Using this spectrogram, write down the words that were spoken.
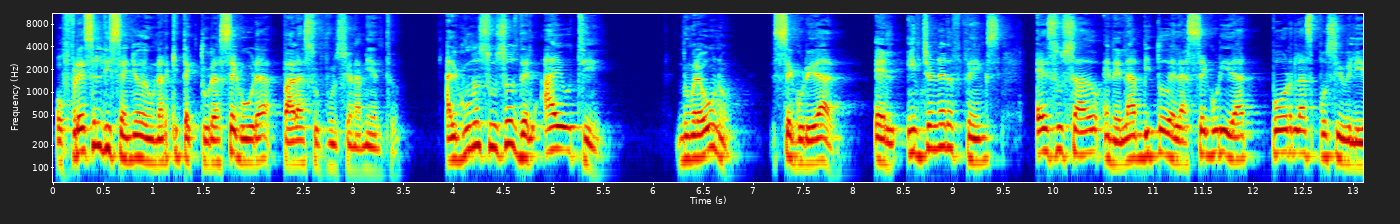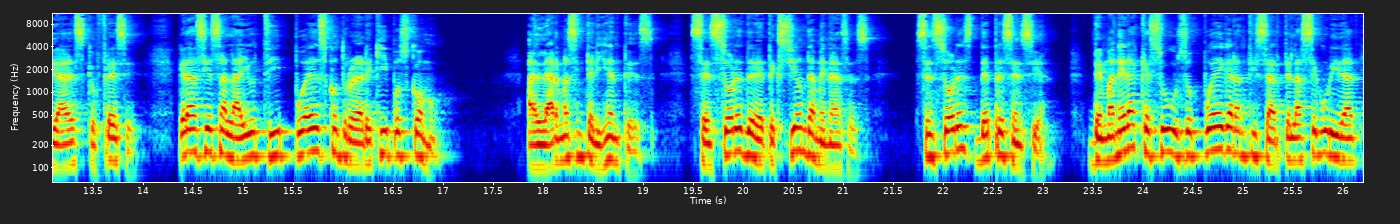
Ofrece el diseño de una arquitectura segura para su funcionamiento. Algunos usos del IoT. Número 1. Seguridad. El Internet of Things es usado en el ámbito de la seguridad por las posibilidades que ofrece Gracias al IoT puedes controlar equipos como alarmas inteligentes, sensores de detección de amenazas, sensores de presencia, de manera que su uso puede garantizarte la seguridad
